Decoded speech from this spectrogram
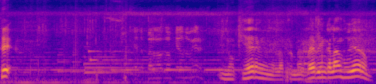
Sí. No quieren, la primera vez bien galán subieron.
